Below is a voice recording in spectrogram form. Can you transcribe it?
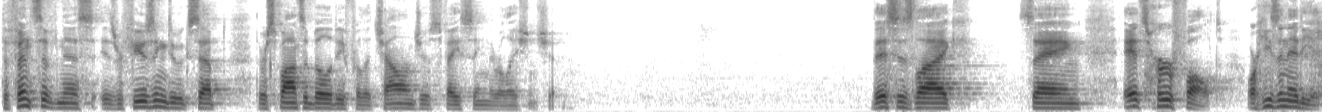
Defensiveness is refusing to accept the responsibility for the challenges facing the relationship. This is like saying, it's her fault, or he's an idiot,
